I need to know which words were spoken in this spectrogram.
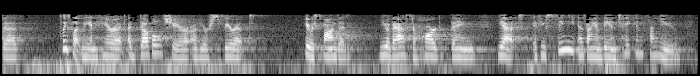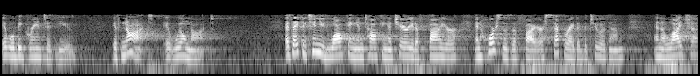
said, Please let me inherit a double share of your spirit. He responded, You have asked a hard thing, yet if you see me as I am being taken from you, it will be granted you. If not, it will not. As they continued walking and talking, a chariot of fire and horses of fire separated the two of them, and Elijah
